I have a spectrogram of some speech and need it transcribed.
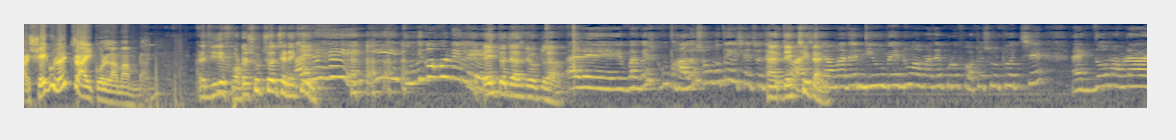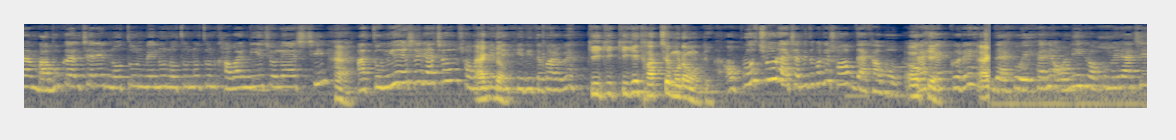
আর সেগুলোই ট্রাই করলাম আমরা। আরে দিদি ফটোশুট চলছে নাকি? তুমি কখন এলে? এই তো জাস্ট ঢুকলাম। আরে বেশ খুব ভালো সময়তে এসেছ হ্যাঁ, দেখছি তাই। আমাদের হচ্ছে একদম আমরা বাবু কালচারের নতুন মেনু নতুন নতুন খাবার নিয়ে চলে আসছি। হ্যাঁ। আর তুমিও এসে গেছো সবাইকে দেখিয়ে দিতে পারবে। কি কি কি কি থাকছে মোটামুটি? প্রচুর আছে আমি তোমাকে সব দেখাবো। এক এক করে। দেখো এখানে অনেক রকমের আছে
